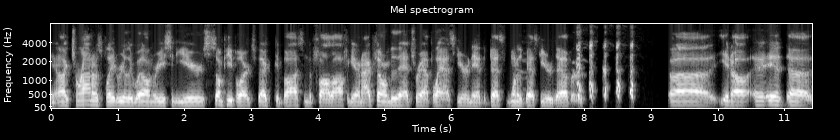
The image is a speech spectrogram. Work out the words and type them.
You know, like Toronto's played really well in recent years. Some people are expecting Boston to fall off again. I fell into that trap last year, and they had the best, one of the best years ever. uh, you know, it. Uh,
